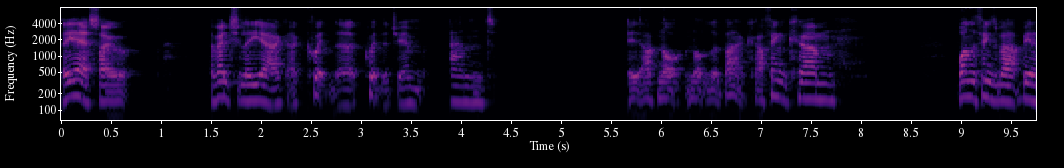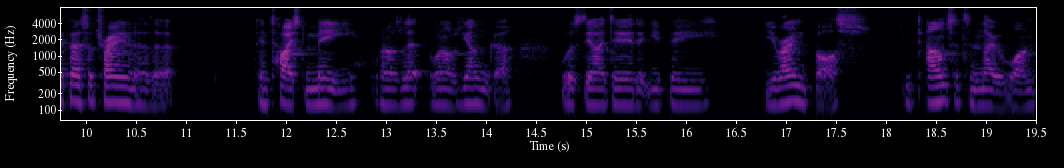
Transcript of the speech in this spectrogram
but yeah, so eventually, yeah, I, I quit the quit the gym, and it, I've not not looked back. I think um, one of the things about being a personal trainer that enticed me when I was li- when I was younger was the idea that you'd be your own boss, you'd answer to no one,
